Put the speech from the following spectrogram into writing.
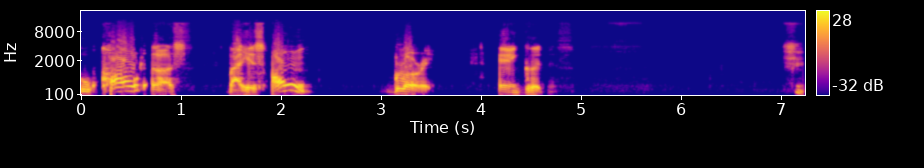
who called us by his own glory and goodness. Hmm.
